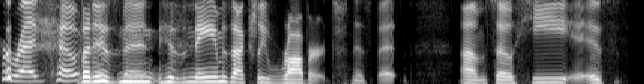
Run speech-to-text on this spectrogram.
Red coat. but his Nisbet. n- his name is actually robert nisbet um so he is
